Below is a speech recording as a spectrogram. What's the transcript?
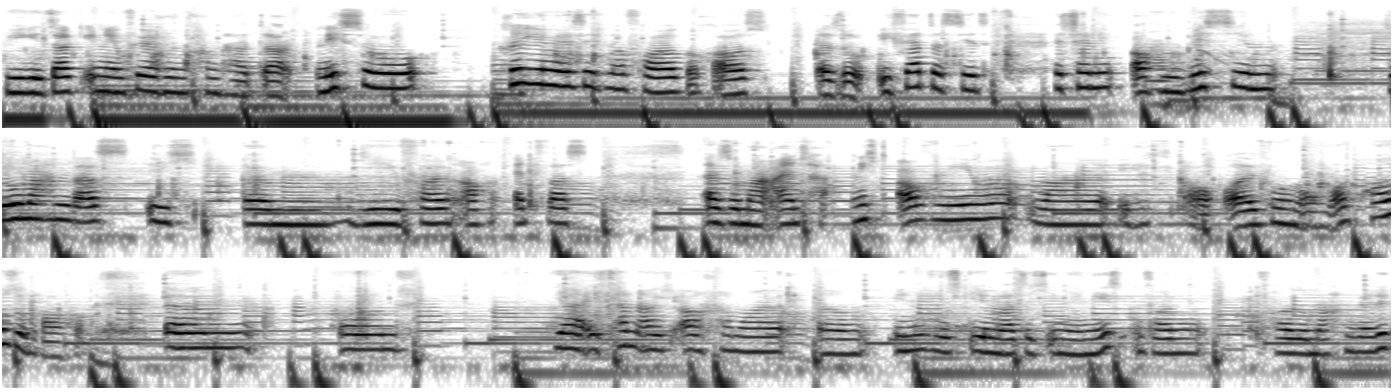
Wie gesagt, in den Ferien kommt halt dann nicht so regelmäßig eine Folge raus. Also ich werde das jetzt wahrscheinlich auch ein bisschen so machen, dass ich ähm, die Folgen auch etwas, also mal einen Tag nicht aufnehme, weil ich auch noch mal Pause brauche. Ähm, und ja, ich kann euch auch schon mal ähm, Infos geben, was ich in den nächsten Folgen Folge machen werde.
